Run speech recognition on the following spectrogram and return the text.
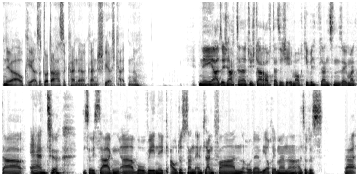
Ja, okay, also dort da hast du keine, keine Schwierigkeiten, ne? Nee, also ich achte natürlich darauf, dass ich eben auch die Wildpflanzen, sag ich mal, da ernte, wie soll ich sagen, äh, wo wenig Autos dann entlangfahren oder wie auch immer. Ne? Also das, da,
